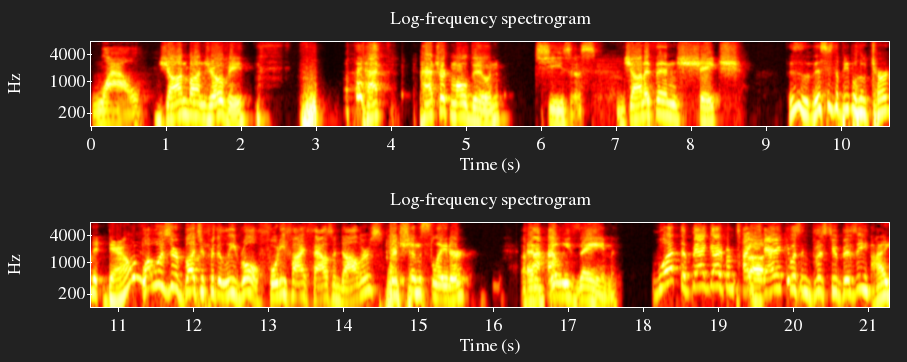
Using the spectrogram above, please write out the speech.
Wow. John Bon Jovi. Pat, Patrick Muldoon. Jesus. Jonathan Schaech. This is this is the people who turned it down. What was their budget for the lead role? Forty-five thousand dollars. Christian Slater. And Billy Zane. What? The bad guy from uh, Titanic wasn't was too busy. I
